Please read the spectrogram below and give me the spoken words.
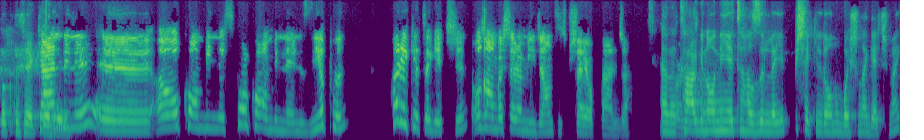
Çok teşekkür Kendini, ederim. Kendini e, o kombinle, spor kombinlerinizi yapın. Harekete geçin. O zaman başaramayacağınız hiçbir şey yok bence. Evet Öyle her gün o niyeti hazırlayıp bir şekilde onun başına geçmek.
